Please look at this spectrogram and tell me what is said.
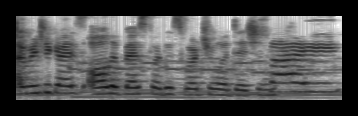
I wish you guys all the best for this virtual edition. Bye.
